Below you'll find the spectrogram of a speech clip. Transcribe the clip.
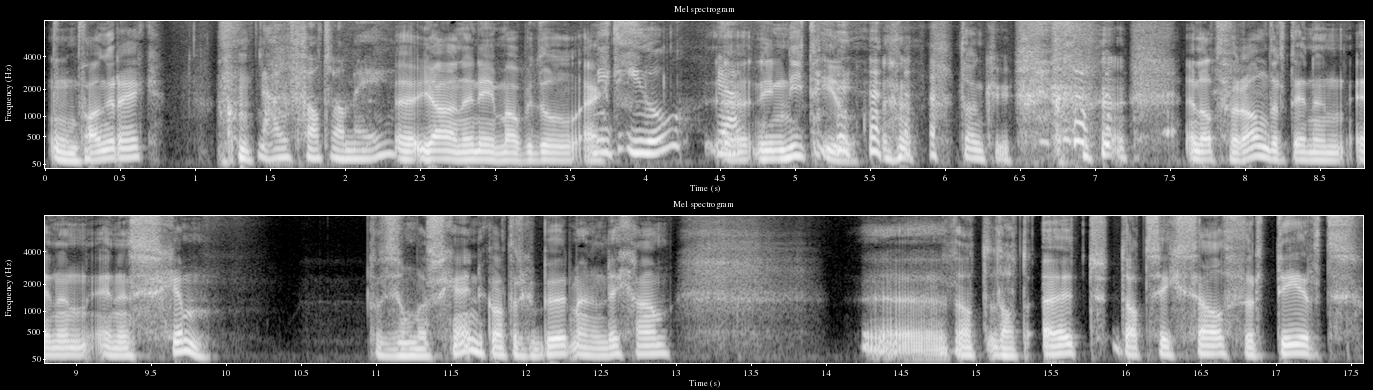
omvangrijk. Nou, valt wel mee. Eh, ja, nee, nee, maar ik bedoel echt... Niet iel. Ja. Nee, niet iel. Dank u. en dat verandert in een, in, een, in een schim. Dat is onwaarschijnlijk wat er gebeurt met een lichaam. eh, dat, dat uit, dat zichzelf verteert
